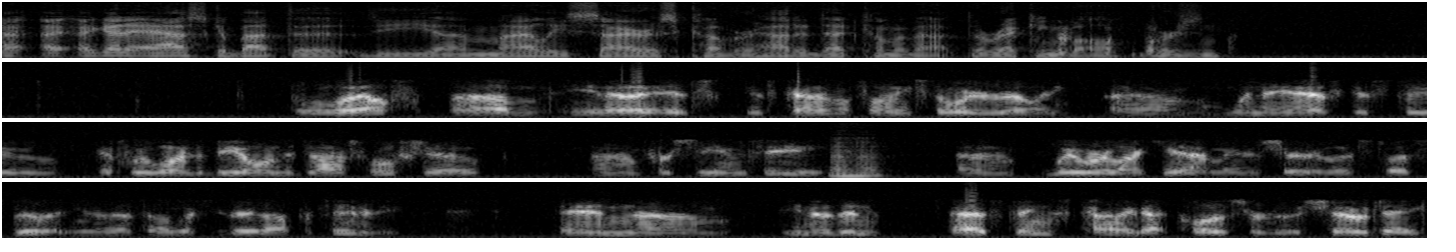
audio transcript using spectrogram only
I, I, got to ask about the the uh, Miley Cyrus cover. How did that come about? The Wrecking Ball version. Well, um, you know, it's it's kind of a funny story, really. Um, when they asked us to if we wanted to be on the Josh Wolf show um, for CMT, Uh huh. uh, we were like, "Yeah, man, sure, let's let's do it." You know, that sounds like a great opportunity. And um, you know, then as things kind of got closer to the show date,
